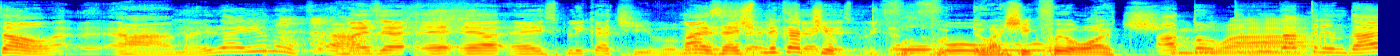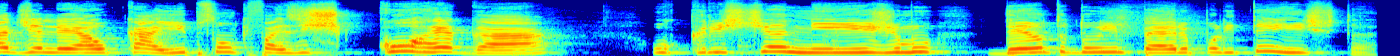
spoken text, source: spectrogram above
Então, ah, mas aí não. ah. Mas é, é, é- é explicativo. Mas é segue- explicativo. segue explicação. O- Eu achei que foi ótimo. A doutrina Ah. da Trindade ele é o KY que faz escorregar o cristianismo dentro do império politeísta.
